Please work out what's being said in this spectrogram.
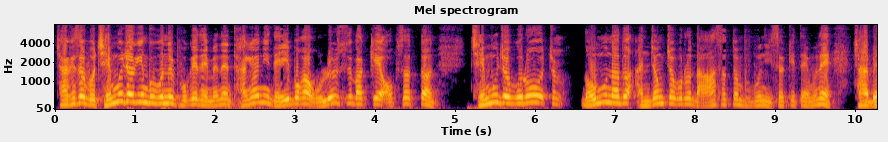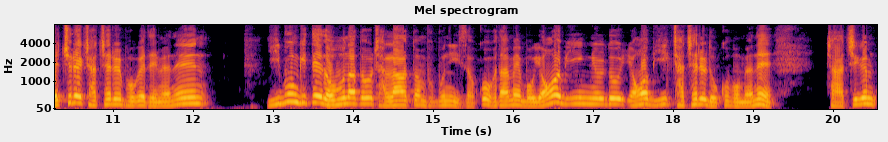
자, 그래서 뭐 재무적인 부분을 보게 되면은 당연히 네이버가 오를 수밖에 없었던 재무적으로 좀 너무나도 안정적으로 나왔었던 부분이 있었기 때문에 자 매출액 자체를 보게 되면은 2분기 때 너무나도 잘 나왔던 부분이 있었고 그 다음에 뭐 영업이익률도 영업이익 자체를 놓고 보면은 자 지금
